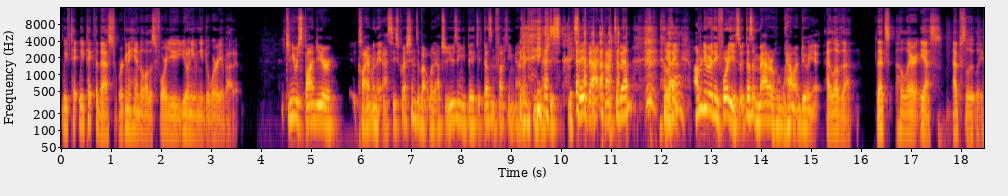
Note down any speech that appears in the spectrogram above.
we've ta- we picked the best. We're going to handle all this for you. You don't even need to worry about it." Can you respond to your client when they ask these questions about what apps you're using? You be like, "It doesn't fucking matter." Can you yes. actually say that back to them? like, yeah. I'm gonna do everything for you, so it doesn't matter how I'm doing it. I love that. That's hilarious. Yes, absolutely.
